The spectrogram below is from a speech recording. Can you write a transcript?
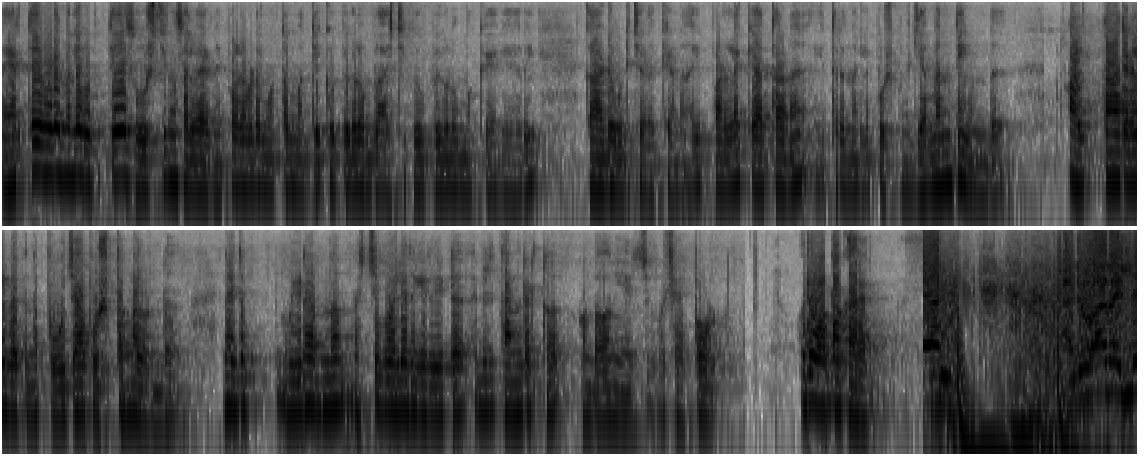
നേരത്തെ ഇവിടെ നല്ല വൃത്തിയായി സൂക്ഷിച്ചിരുന്ന സ്ഥലമായിരുന്നു. ഇപ്പോൾ അവിടെ മൊത്തം മദ്യക്കുപ്പികളും പ്ലാസ്റ്റിക് കുപ്പികളും ഒക്കെ കയറി കാട് പിടിച്ചെടുക്കുകയാണ് ഈ പള്ളക്കകത്താണ് ഇത്തരം നല്ല പുഷ്പങ്ങൾ. ജമന്തി ഉണ്ട് അൾത്താരകൾ വെക്കുന്ന പൂജാ പുഷ്പങ്ങളുണ്ട്. എന്നാൽ ഇത് വീട് നടന്ന് നശിച്ചു പോലെ എന്ന് കരുതിയിട്ട് എന്റെ ഒരു തണ്ടെടുത്ത് കൊണ്ടുപോകാമെന്ന് വിചാരിച്ചു. പക്ഷെ അപ്പോൾ ഒരു ഓട്ടോക്കാരൻ. അനുവാദമില്ല.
